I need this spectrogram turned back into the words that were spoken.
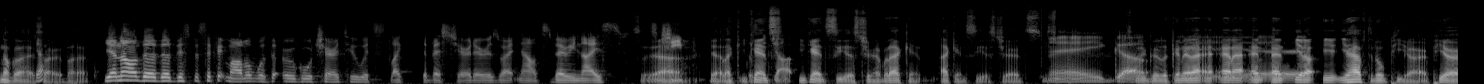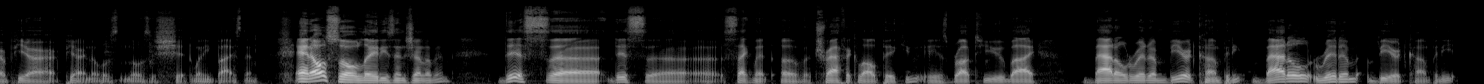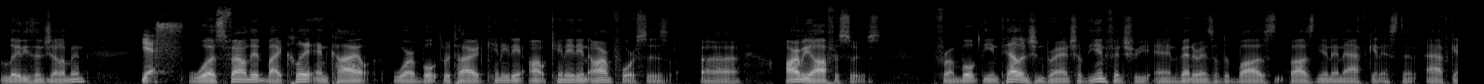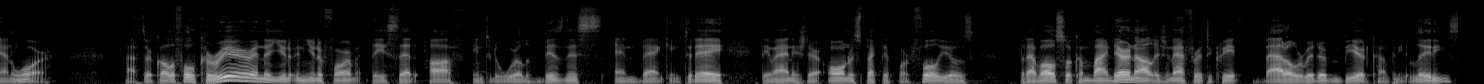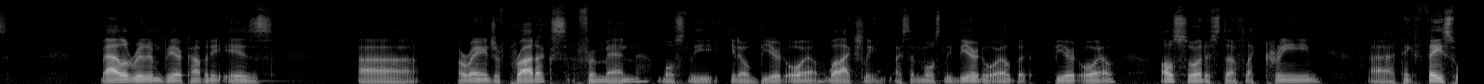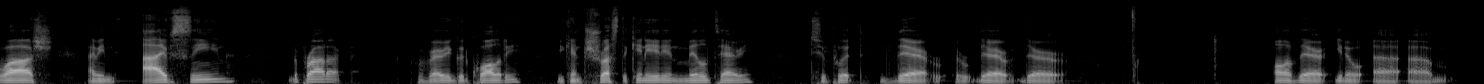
no, go ahead. Yeah. Sorry about that. Yeah, no, the, the the specific model was the Ergo chair too. It's like the best chair there is right now. It's very nice. So, it's yeah, cheap. Yeah, like you can't see, you can't see his chair, but I can I can see his chair. It's, it's there you go. It's pretty good looking, and I, and, I, and, and you know you have to know PR. PR PR PR knows knows his shit when he buys them. And also, ladies and gentlemen, this uh, this uh, segment of Traffic Law PQ is brought to you by Battle Rhythm Beard Company. Battle Rhythm Beard Company, ladies and gentlemen. Yes. Was founded by Clay and Kyle, who are both retired Canadian Canadian Armed Forces uh, Army officers from both the intelligence branch of the infantry and veterans of the Bos- Bosnian and Afghanistan Afghan War. After a colorful career in, uni- in uniform, they set off into the world of business and banking. Today, they manage their own respective portfolios but I've also combined their knowledge and effort to create Battle Rhythm Beard Company. Ladies, Battle Rhythm Beard Company is uh, a range of products for men, mostly, you know, beard oil. Well, actually, I said mostly beard oil, but beard oil. Also of stuff like cream, uh, I think face wash. I mean, I've seen the product, very good quality. You can trust the Canadian military to put their their their all of their you know uh, um,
